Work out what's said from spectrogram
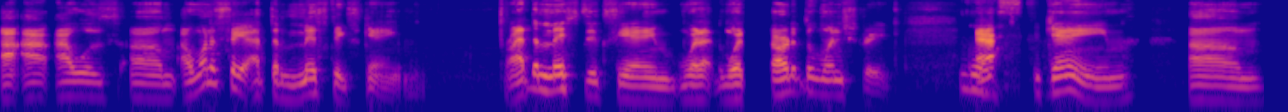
I, I, I was, um, I want to say at the Mystics game, at the Mystics game, when when started the win streak, yes. after the game, um,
